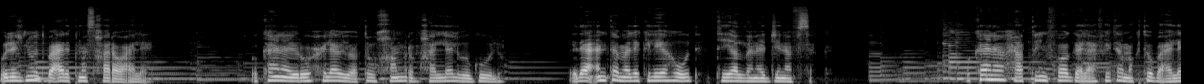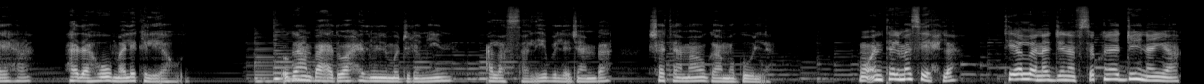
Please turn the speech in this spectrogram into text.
والجنود بعد تمسخروا عليه. وكانوا يروحوا له ويعطوه خمر مخلل ويقولوا إذا أنت ملك اليهود تي يلا نجي نفسك. وكانوا حاطين فوق لافتة مكتوب عليها هذا هو ملك اليهود. وقام بعد واحد من المجرمين على الصليب اللي جنبه شتمه وقام يقول له مو أنت المسيح له؟ يلا نجي نفسك ونجينا إياك.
